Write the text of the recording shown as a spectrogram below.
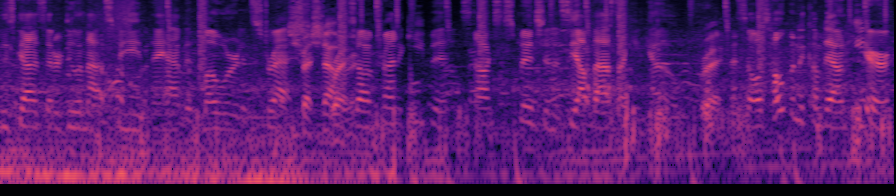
these guys that are doing that speed, they have it lowered and stretched. Stretched out, Right. So I'm trying to keep it stock suspension and see how fast I can go. Right. And so I was hoping to come down here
